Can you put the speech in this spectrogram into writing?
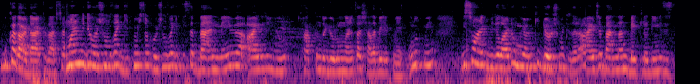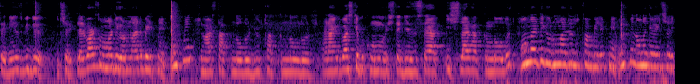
bu kadardı arkadaşlar. Umarım video hoşunuza gitmiştir. Hoşunuza gittiyse beğenmeyi ve ayrıca yurt hakkında yorumlarınızı aşağıda belirtmeyi unutmayın. Bir sonraki videolarda umuyorum ki görüşmek üzere. Ayrıca benden beklediğiniz, istediğiniz video içerikleri varsa onları da yorumlarda belirtmeyi unutmayın. Üniversite hakkında olur, yurt hakkında olur, herhangi başka bir konu, işte gezi, seyahat, işler hakkında olur. Onları da yorumlarda lütfen belirtmeyi unutmayın. Ona göre içerik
